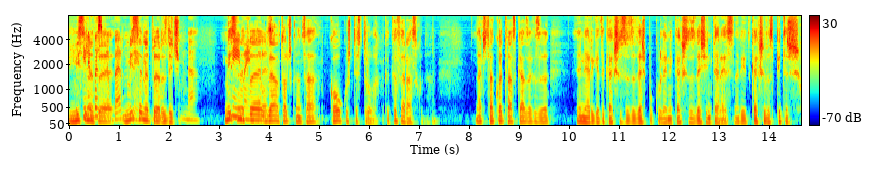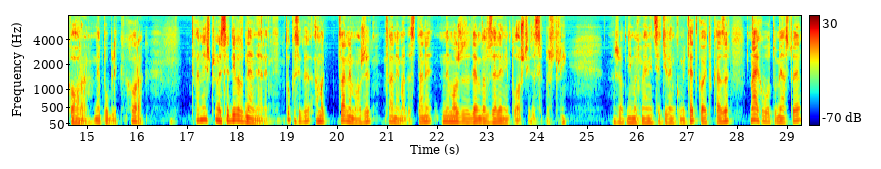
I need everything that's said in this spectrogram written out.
мисленето, е, мисленето е различно. Да. Мисленето е от гледна точка на това колко ще струва, какъв е разхода. Значи това, което аз казах за енергията, как ще създадеш поколение, как ще създадеш интерес, нали, как ще възпиташ хора, не публика, хора. Това нещо не седи в дневния ред. Тук се гледа, ама това не може, това няма да стане, не може да дадем в зелени площи да се построи. Защото имахме инициативен комитет, който каза, най-хубавото място е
